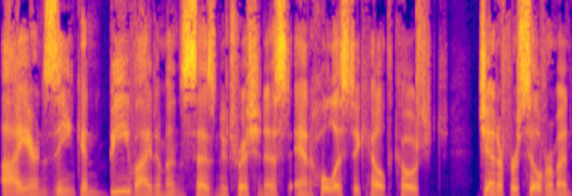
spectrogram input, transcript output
iron, zinc, and B vitamins, says nutritionist and holistic health coach Jennifer Silverman.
